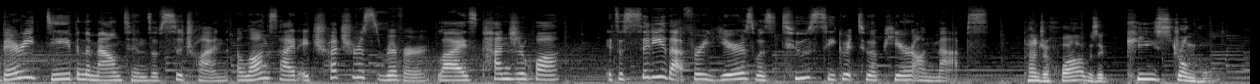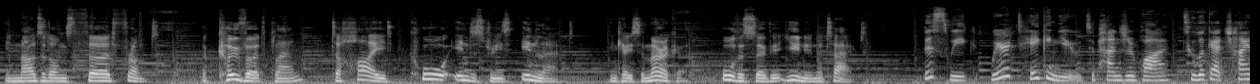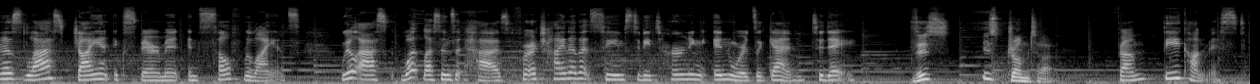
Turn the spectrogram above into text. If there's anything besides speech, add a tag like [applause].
Buried deep in the mountains of Sichuan, alongside a treacherous river, lies Panzhihua. It's a city that for years was too secret to appear on maps. Panzhihua was a key stronghold in Mao Zedong's Third Front, a covert plan to hide core industries inland in case America or the Soviet Union attacked. This week, we're taking you to Panzhihua to look at China's last giant experiment in self reliance. We'll ask what lessons it has for a China that seems to be turning inwards again today. This is Drum Tower From The Economist.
